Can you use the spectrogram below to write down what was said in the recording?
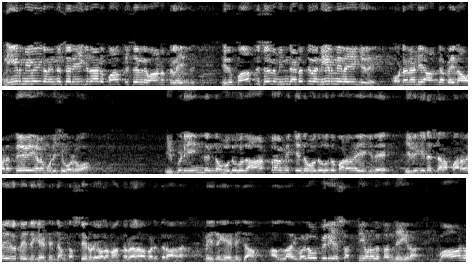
நீர்நிலைகள் என்ன சரி ஈக்குதான்னு பார்த்து செல்லு வானத்திலிருந்து இது பார்த்து செல்லும் இந்த இடத்துல நீர்நிலை ஈக்குது. உடனடியா அங்க போய் அவனோட தேவைகளை முடிச்சு கொள்ளுவான் இப்படி இந்த இந்த ஹுதுகுது ஆற்றல் மிக்க இந்த ஹுதுகுது பறவை இருக்குது இதுகிட்ட சில பறவைகள் பெய்து கேட்டுச்சாம். தஸ்தீருடைய உலமாக்கள் விளங்கப்படுத்துறாங்க பெய்து கேட்டுச்சாம் அல்லா இவ்வளவு பெரிய சக்தி உனக்கு தந்திருக்கிறான். வானு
